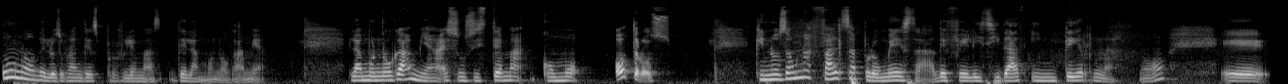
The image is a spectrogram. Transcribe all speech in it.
uno de los grandes problemas de la monogamia. La monogamia es un sistema como otros, que nos da una falsa promesa de felicidad interna, ¿no? Eh,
